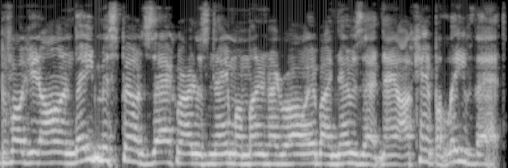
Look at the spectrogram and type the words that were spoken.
Before I get on, they misspelled Zack Ryder's name on Monday Night Raw. Everybody knows that now. I can't believe that.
